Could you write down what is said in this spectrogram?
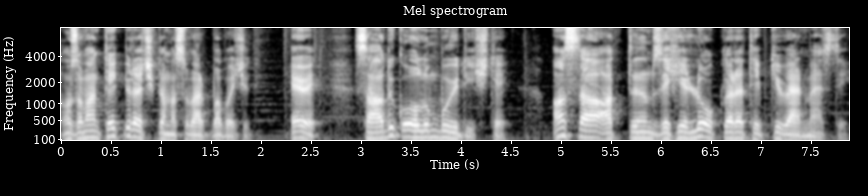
O zaman tek bir açıklaması var babacık. Evet, Sadık oğlum buydu işte. Asla attığım zehirli oklara tepki vermezdi.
